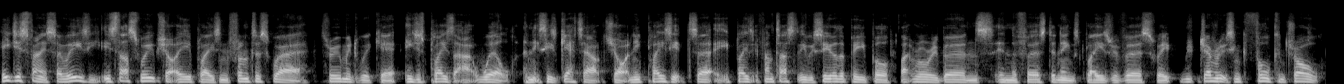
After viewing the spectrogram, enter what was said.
He just found it so easy. It's that sweep shot he plays in front of square through mid wicket. He just plays that at will, and it's his get out shot, and he plays it. Uh, he plays it fantastically. We see other people like Rory Burns in the first innings plays reverse sweep. Joe Root's in full control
